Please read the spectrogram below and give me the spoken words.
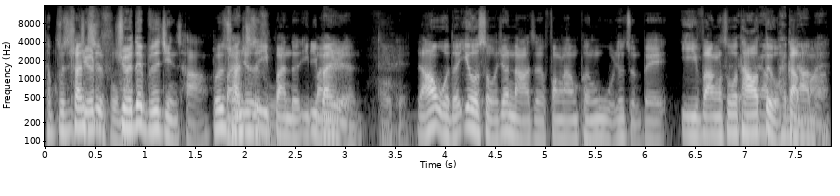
他不是穿制服，绝对不是警察，不是穿就是一般的一般人。OK，然后我的右手就拿着防狼喷雾，就准备以防说他要对我干嘛。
